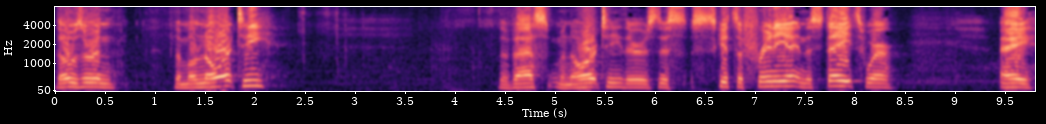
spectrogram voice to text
those are in the minority, the vast minority. There's this schizophrenia in the States where a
